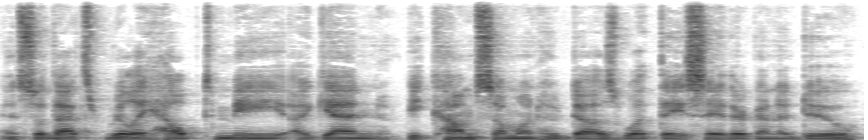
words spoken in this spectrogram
And so that's really helped me, again, become someone who does what they say they're going to do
